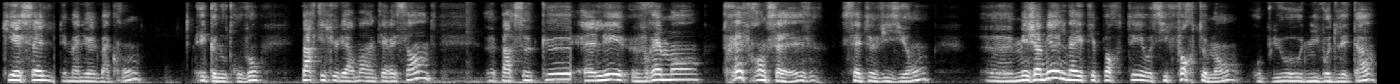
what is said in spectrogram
qui est celle d'Emmanuel Macron, et que nous trouvons particulièrement intéressante euh, parce que elle est vraiment très française, cette vision, euh, mais jamais elle n'a été portée aussi fortement au plus haut niveau de l'État.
